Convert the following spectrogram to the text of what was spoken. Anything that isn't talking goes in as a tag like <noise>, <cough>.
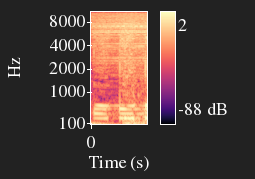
Welcome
